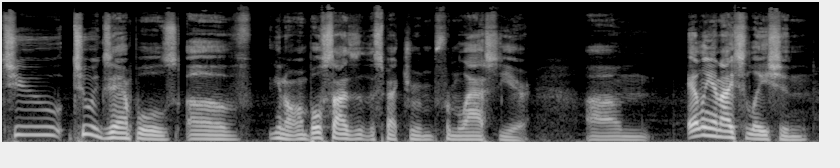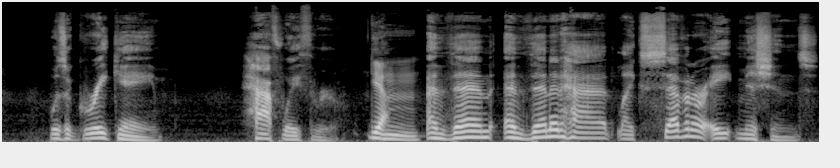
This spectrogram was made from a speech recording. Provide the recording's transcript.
two two examples of you know on both sides of the spectrum from last year. Um, Alien Isolation was a great game halfway through. Yeah. Mm. And then and then it had like seven or eight missions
